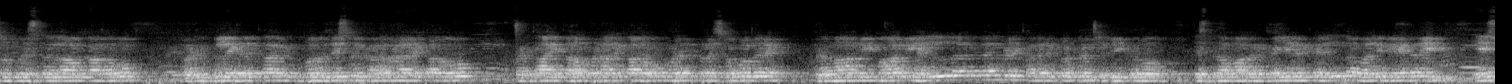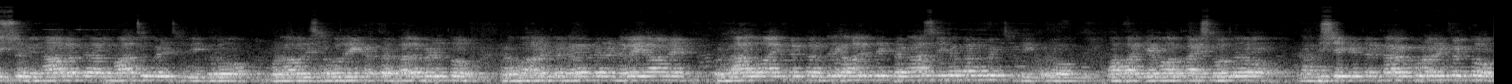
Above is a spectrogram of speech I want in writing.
ಕಾದವು ಅವರ ಪಿಲ್ಲೆಗಳ ಪ್ರದೇಶದಲ್ಲಿ ಕಾಣಬಡಾರೆ ಕಾದವು ತಾಯಿ ತಾವು ಬಡಾರೆ ಕಾದವು ಮರಣ ಸಹೋದರೇ மாமி மாமி எல்லாருமே கலரி கொண்டு செபிக்கிறோம் எஸ்திரமாக கையில் இருக்க எல்லா வலி வேதனை இயேசுவின் நாமத்தால் மாற்றும்படி செபிக்கிறோம் உணவு சகோதரி கத்த பலப்படுத்தும் பிரமாணுக்கு நிரந்தர நிலையான ஒரு கால வாய்ப்பை தந்தை காலத்தை பிரகாசிக்க பண்ணும்படி செபிக்கிறோம் அப்பாக்கியமாக ஸ்தோத்திரம் அபிஷேகத்திற்காக கூட இருக்கட்டும்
